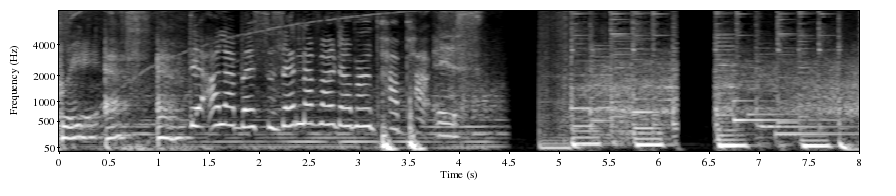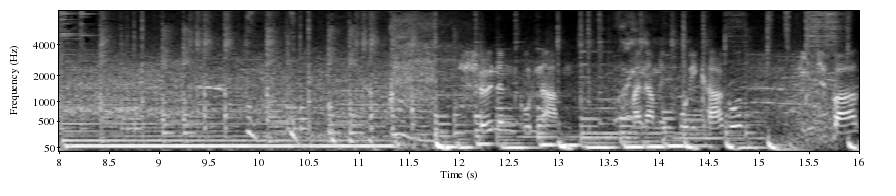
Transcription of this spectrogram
Free FM. Der allerbeste Sender, weil da mein Papa ist. Schönen guten Abend. Mein Name ist Rudi Kargus. Viel Spaß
